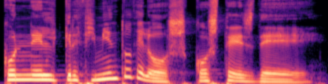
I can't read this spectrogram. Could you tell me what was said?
Con el crecimiento de los costes de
